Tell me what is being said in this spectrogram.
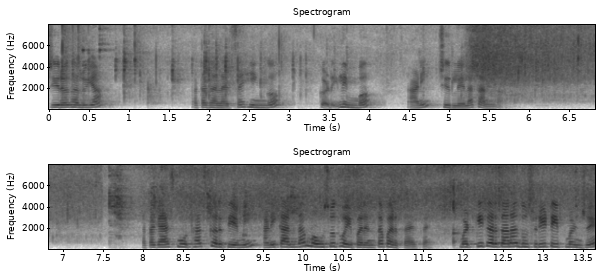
जिरं घालूया. आता घालायचं आहे हिंग कडीलिंब आणि चिरलेला कांदा. आता गॅस मोठाच करते मी आणि कांदा मौसूत होईपर्यंत परतायचा आहे. मटकी करताना दुसरी टीप म्हणजे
